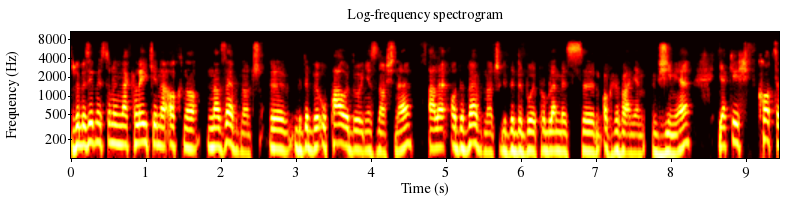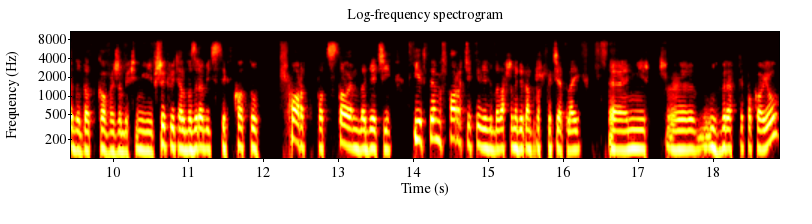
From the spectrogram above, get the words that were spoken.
żeby z jednej strony nakleić je na okno na zewnątrz, y, gdyby upały były nieznośne, ale od wewnątrz, gdyby były problemy z y, ogrzewaniem w zimie. Jakieś koce dodatkowe, żeby się nimi przykryć, albo zrobić z tych koców fort pod stołem dla dzieci i w tym forcie siedzieć, bo zawsze będzie tam troszkę cieplej y, niż, w reszcie pokoju.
